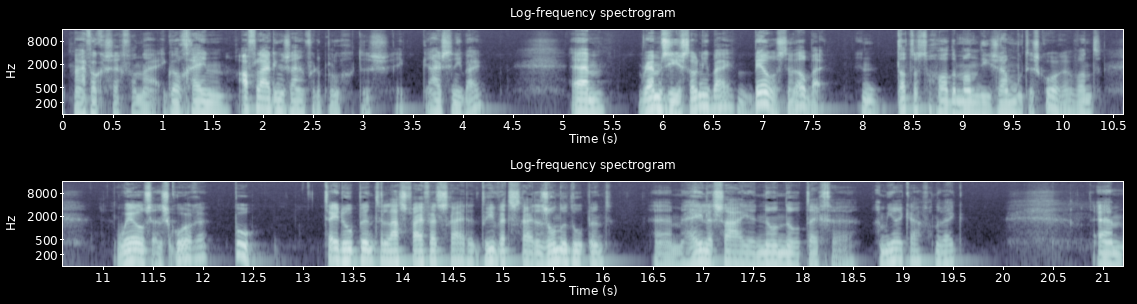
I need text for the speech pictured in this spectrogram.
Maar hij heeft ook gezegd van, nou, ik wil geen afleiding zijn voor de ploeg. Dus ik, hij is er niet bij. Ehm, Ramsey is er ook niet bij. Bill is er wel bij. En dat is toch wel de man die zou moeten scoren. Want Wales en scoren, poeh. Twee doelpunten, laatste vijf wedstrijden. Drie wedstrijden zonder doelpunt. Ehm, hele saaie 0-0 tegen Amerika van de week. Ehm,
